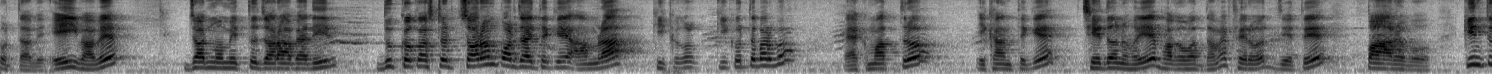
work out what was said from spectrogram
করতে হবে। এইভাবে জন্ম, মৃত্যু, জরা, ব্যাধির দুঃখ, কষ্টর চরম পর্যায় থেকে আমরা কী কী করতে পারব? একমাত্র এখান থেকে ছেদন হয়ে ভগবত ধামে ফেরত যেতে পারব। কিন্তু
